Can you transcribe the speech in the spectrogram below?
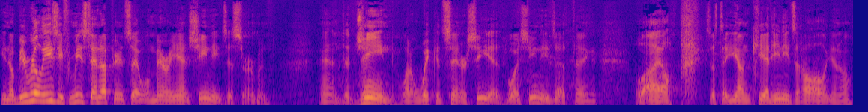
You know, it'd be real easy for me to stand up here and say, well, Marianne, she needs this sermon. And uh, Jean, what a wicked sinner she is. Boy, she needs that thing. Lyle, just a young kid, he needs it all, you know.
